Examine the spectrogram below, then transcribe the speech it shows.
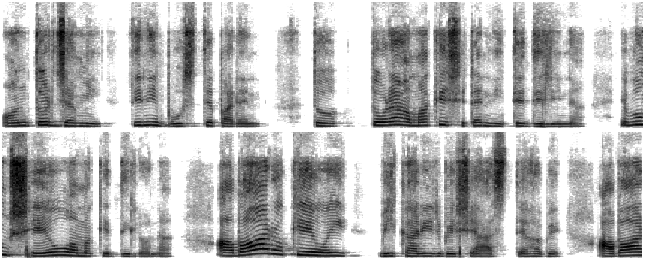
অন্তর্যামী তিনি বুঝতে পারেন। তো তোরা আমাকে সেটা নিতে দিলি না এবং সেও আমাকে দিল না। আবার ওকে ওই ভিখারির বেশে আসতে হবে। আবার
